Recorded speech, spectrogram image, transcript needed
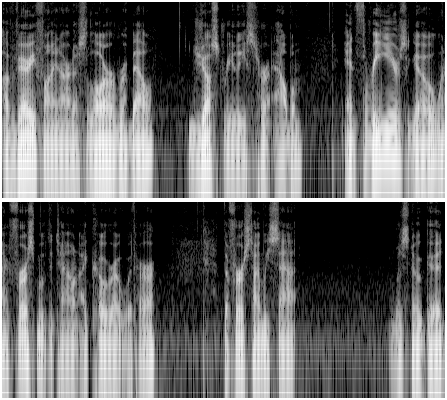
A very fine artist, Laura Rebel, just released her album. And three years ago, when I first moved to town, I co wrote with her. The first time we sat was no good.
